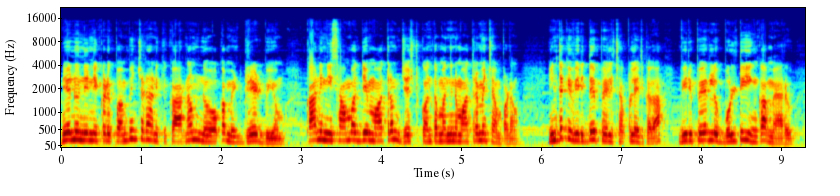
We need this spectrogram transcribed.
నేను నిన్ను ఇక్కడికి పంపించడానికి కారణం నువ్వు ఒక మిడ్ గ్రేడ్ బియ్యం. కానీ నీ సామర్థ్యం మాత్రం జస్ట్ కొంతమందిని మాత్రమే చంపడం. ఇంతకీ వీరిద్దరి పేర్లు చెప్పలేదు కదా? వీరి పేర్లు బుల్టీ ఇంకా మ్యారు.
